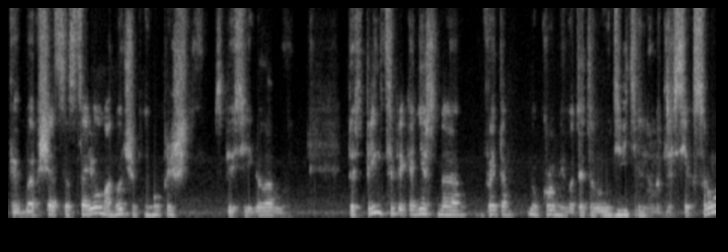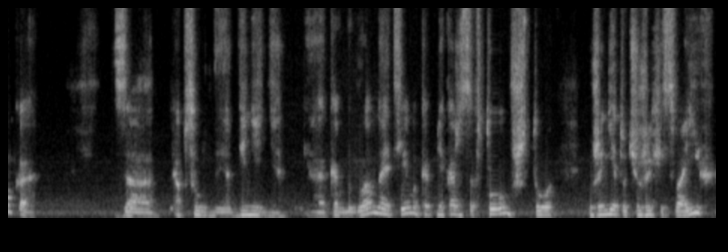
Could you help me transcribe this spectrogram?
как бы общаться с царем, а ночью к нему пришли с пёсей головой. То есть, в принципе, конечно, в этом, ну, кроме вот этого удивительного для всех срока за абсурдные обвинения, э, как бы главная тема, как мне кажется, в том, что уже нету чужих и своих,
